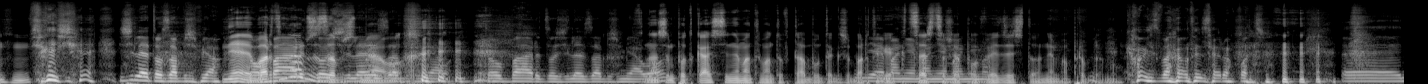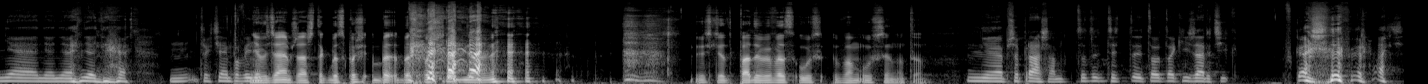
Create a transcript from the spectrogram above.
mhm. W sensie źle to zabrzmiało. Nie, to bardzo dobrze źle zabrzmiało. zabrzmiało. To bardzo źle W zabrzmiało. naszym podcaście nie ma tematów tabu, także Bartek, Nie ma, jak nie chcesz coś ma, nie ma. opowiedzieć, to nie ma problemu. Koń zwalony zero potrzeb. E, nie, nie, nie, nie, nie. Mm, To chciałem powiedzieć. Nie wiedziałem, że aż tak bezpoś be bezpośrednio. nie? Jeśli odpadły was usz wam uszy, no to Nie, przepraszam. To, to, to, to taki żarcik. W każdym razie.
